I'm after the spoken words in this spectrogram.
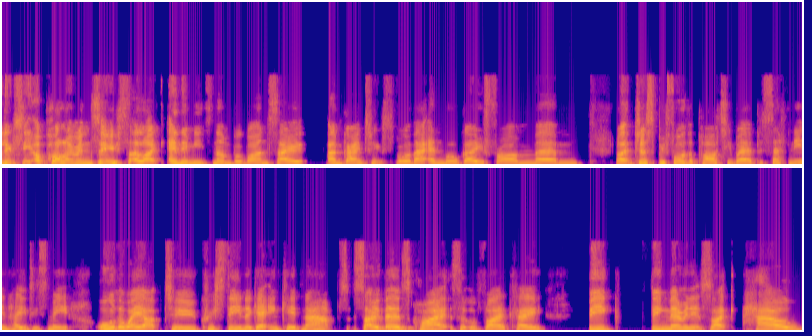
Literally, Apollo and Zeus are like enemies number one. So I'm going to explore that, and we'll go from um like just before the party where Persephone and Hades meet, all the way up to Christina getting kidnapped. So there's quite sort of like a big thing there, and it's like how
